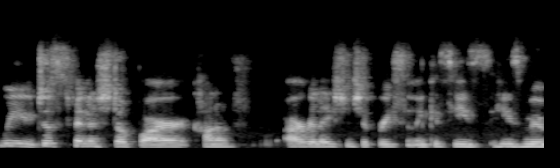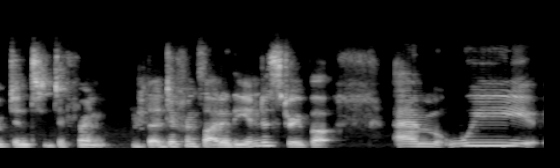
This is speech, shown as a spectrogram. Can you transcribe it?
we just finished up our kind of our relationship recently because he's he's moved into different a different side of the industry. But um, we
